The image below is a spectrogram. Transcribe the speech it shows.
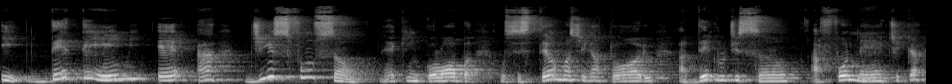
e DTM é a disfunção, né, que engloba o sistema mastigatório, a deglutição, a fonética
